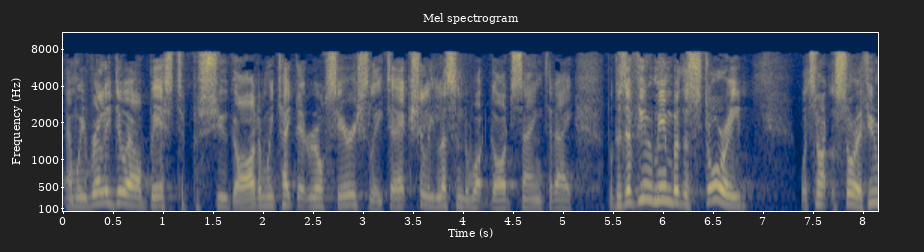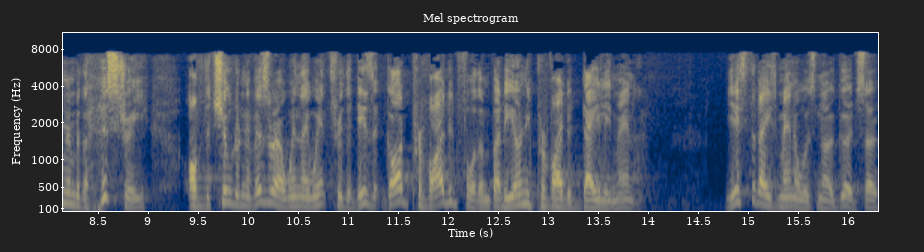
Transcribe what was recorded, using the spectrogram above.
And we really do our best to pursue God, and we take that real seriously to actually listen to what God's saying today. Because if you remember the story, well, it's not the story, if you remember the history of the children of Israel when they went through the desert, God provided for them, but He only provided daily manna. Yesterday's manna was no good. So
